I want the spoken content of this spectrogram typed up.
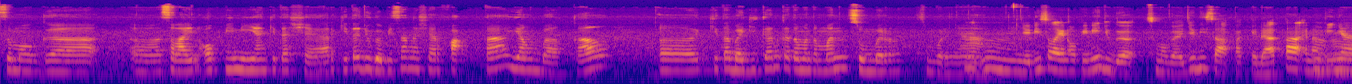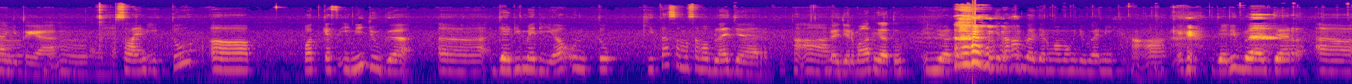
semoga eh, selain opini yang kita share kita juga bisa nge-share fakta yang bakal eh, kita bagikan ke teman-teman sumber sumbernya Mm-mm. Jadi selain opini juga semoga aja bisa pakai data nantinya Mm-mm. gitu ya. Pas- selain itu eh, podcast ini juga eh, jadi media untuk kita sama-sama belajar Ha-ha. Belajar banget gak tuh? Iya, kita kan belajar ngomong juga nih. Ha-ha. Jadi belajar eh,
